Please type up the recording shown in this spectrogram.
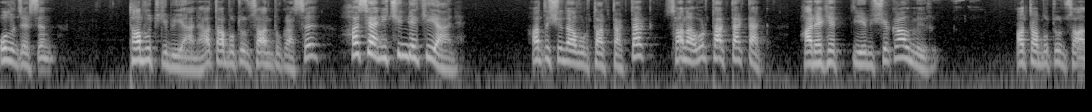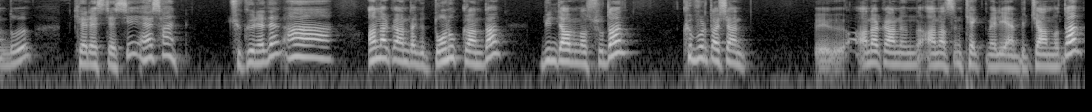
olacaksın. Tabut gibi yani. Ha tabutun sandukası. Ha sen içindeki yani. Ha dışına vur tak tak tak. Sana vur tak tak tak. Hareket diye bir şey kalmıyor. Ha tabutun sandığı kerestesi he sen. Çünkü neden? Ha ana kandaki donuk kandan bin damla sudan kıpırdaşan e, ana karnının anasını tekmeleyen bir canlıdan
